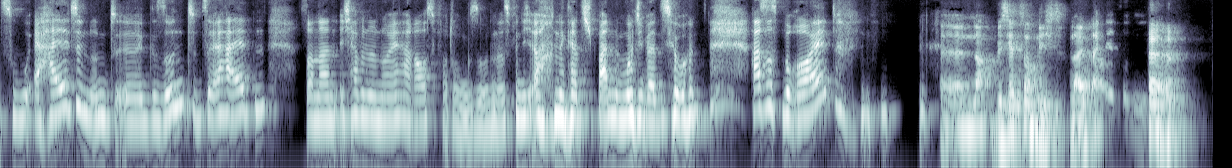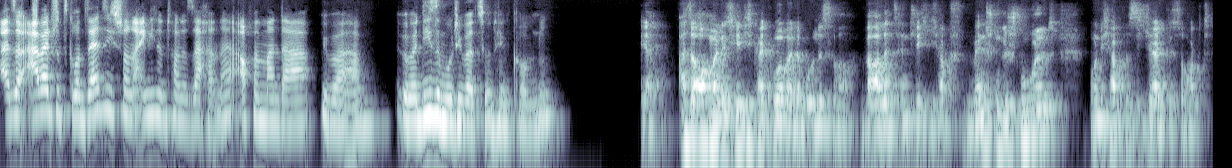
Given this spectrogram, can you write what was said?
zu erhalten und äh, gesund zu erhalten, sondern ich habe eine neue Herausforderung gesucht. Das finde ich auch eine ganz spannende Motivation. Hast du es bereut? Äh, na, bis jetzt noch nicht. Nein. Also Arbeitsschutz grundsätzlich ist schon eigentlich eine tolle Sache, ne? Auch wenn man da über, über diese Motivation hinkommt. Ne? Ja, also auch meine Tätigkeit vorher bei der Bundeswehr war letztendlich, ich habe Menschen geschult und ich habe für Sicherheit gesorgt.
